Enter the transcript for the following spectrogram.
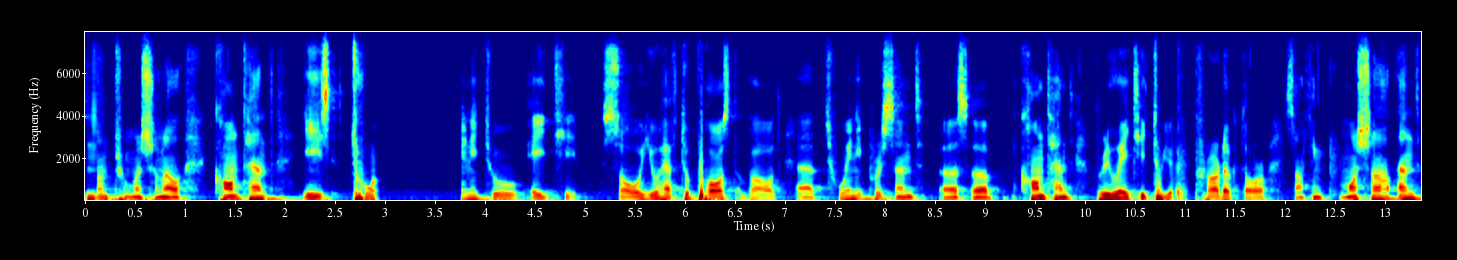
non-promotional content is 20 to 80 so you have to post about uh, 20% uh, uh, content related to your product or something promotional, and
